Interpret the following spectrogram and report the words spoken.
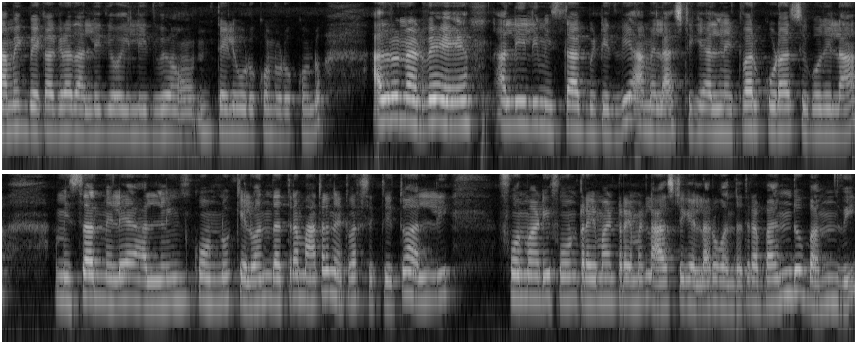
ನಮಗೆ ಬೇಕಾಗಿರೋದು ಅಲ್ಲಿದೆಯೋ, ಇಲ್ಲಿದೆಯೋ ಅಂತೇಳಿ ಹುಡ್ಕೊಂಡು ಹುಡ್ಕೊಂಡು ಅದ್ರ ನಡುವೆ ಅಲ್ಲಿ ಇಲ್ಲಿ ಮಿಸ್ ಆಗಿಬಿಟ್ಟಿದ್ವಿ. ಆಮೇಲೆ ಲಾಸ್ಟಿಗೆ ಅಲ್ಲಿ ನೆಟ್ವರ್ಕ್ ಕೂಡ ಸಿಗೋದಿಲ್ಲ. ಮಿಸ್ ಆದಮೇಲೆ ಅಲ್ಲಿ ನಿಂತ್ಕೊಂಡು ಕೆಲವೊಂದು ಹತ್ರ ಮಾತ್ರ ನೆಟ್ವರ್ಕ್ ಸಿಗ್ತಿತ್ತು. ಅಲ್ಲಿ ಫೋನ್ ಮಾಡಿ ಫೋನ್ ಟ್ರೈ ಮಾಡಿ ಟ್ರೈ ಮಾಡಿ ಲಾಸ್ಟಿಗೆ ಎಲ್ಲರೂ ಒಂದು ಬಂದು ಬಂದ್ವಿ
